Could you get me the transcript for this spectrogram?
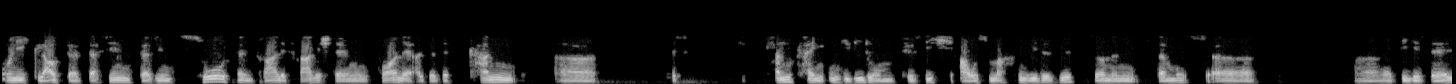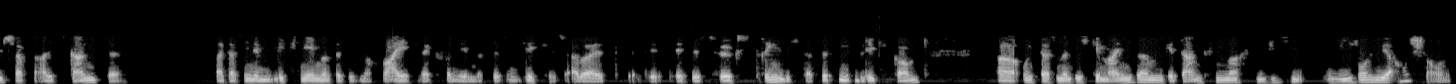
Und ich glaube, da, da, sind, da sind so zentrale Fragestellungen vorne. Also das kann, äh, das kann kein Individuum für sich ausmachen, wie das ist, sondern da muss äh, äh, die Gesellschaft als Ganze das in den Blick nehmen und das ist noch weit weg von dem, dass das im Blick ist. Aber es, es ist höchst dringlich, dass das in den Blick kommt äh, und dass man sich gemeinsam Gedanken macht, wie, wie wollen wir ausschauen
